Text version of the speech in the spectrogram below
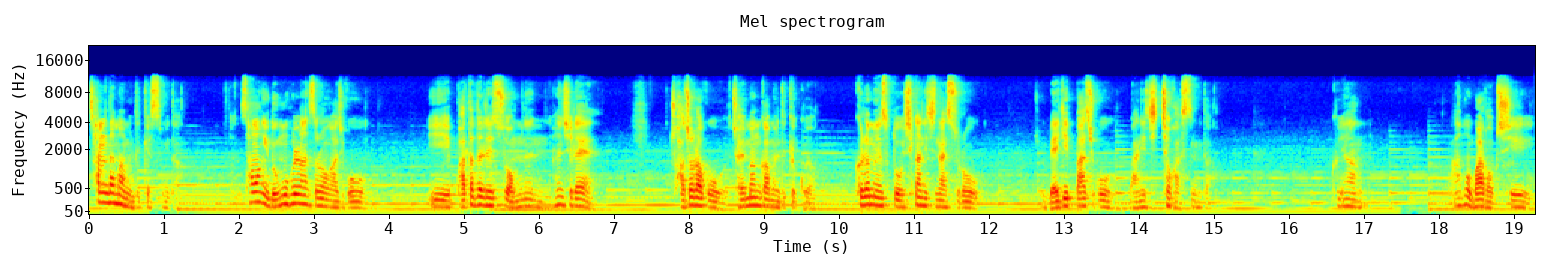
참담함을 느꼈습니다. 상황이 너무 혼란스러워가지고 이 받아들일 수 없는 현실에 좌절하고 절망감을 느꼈고요. 그러면서도 시간이 지날수록 좀 맥이 빠지고 많이 지쳐갔습니다. 그냥 아무 말 없이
